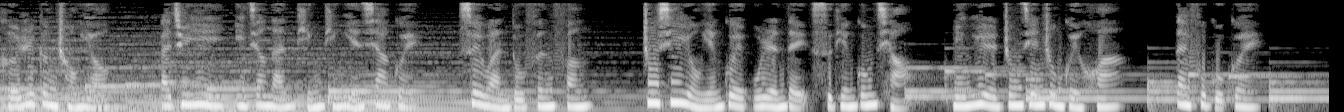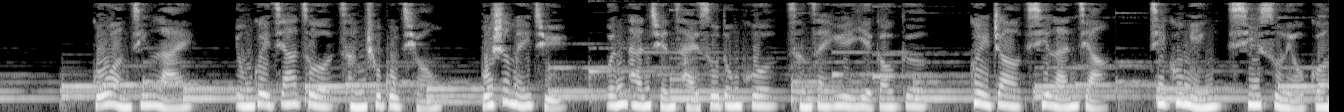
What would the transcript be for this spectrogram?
何日更重游？白居易忆江南亭亭檐下桂，岁晚独芬芳。朱熹咏言桂无人得，四天宫巧，明月中间种桂花，待复古桂。古往今来，咏桂佳作层出不穷，不胜枚举。文坛全才苏东坡曾在月夜高歌：桂棹西兰桨。击空明兮溯流光，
